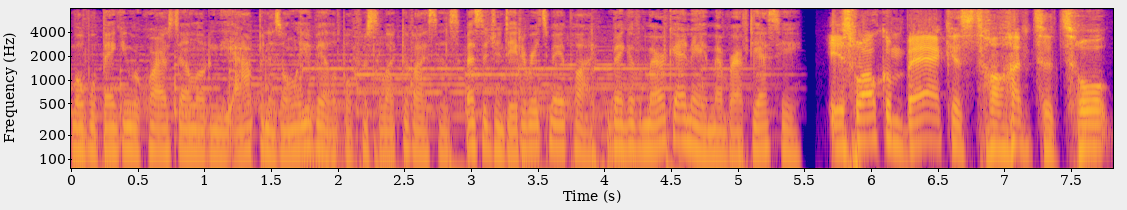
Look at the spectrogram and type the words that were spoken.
Mobile banking requires downloading the app and is only available for select devices. Message and data rates may apply. Bank of America and a member FDIC. Yes, welcome back. It's time to talk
